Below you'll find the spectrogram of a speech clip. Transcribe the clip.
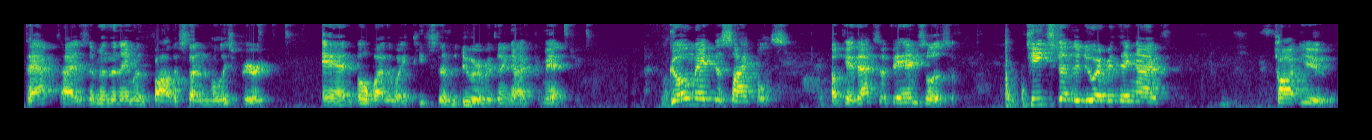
baptize them in the name of the Father, Son, and Holy Spirit, and, oh, by the way, teach them to do everything I've commanded you. Go make disciples. Okay, that's evangelism. Teach them to do everything I've taught you,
